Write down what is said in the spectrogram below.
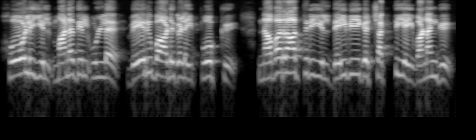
ஹோலியில் மனதில் உள்ள வேறுபாடுகளை போக்கு. நவராத்திரியில் தெய்வீக சக்தியை வணங்கு.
